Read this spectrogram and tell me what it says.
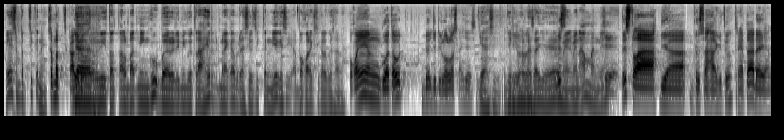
Eh sempet chicken ya? Sempet sekali loh. Dari total 4 minggu baru di minggu terakhir mereka berhasil chicken. Iya gak sih? Apa koreksi kalau gue salah? Pokoknya yang gua tahu udah jadi lolos aja sih. Iya sih, jadi lolos aja. Terus- Main, main aman ya. Iya. Terus setelah dia berusaha gitu, ternyata ada yang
